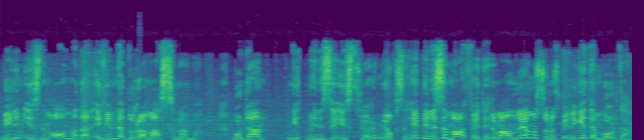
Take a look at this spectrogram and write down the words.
Benim iznim olmadan evimde duramazsın ama. Buradan gitmenizi istiyorum yoksa hepinizi mahvederim anlıyor musunuz beni? Gidin buradan.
